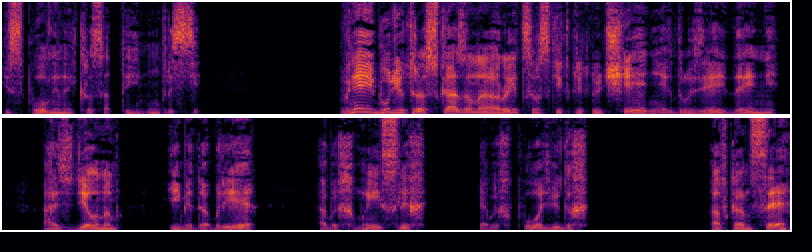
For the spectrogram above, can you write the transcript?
исполненный красоты и мудрости. В ней будет рассказано о рыцарских приключениях друзей Денни, о сделанном ими добре, об их мыслях и об их подвигах. А в конце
